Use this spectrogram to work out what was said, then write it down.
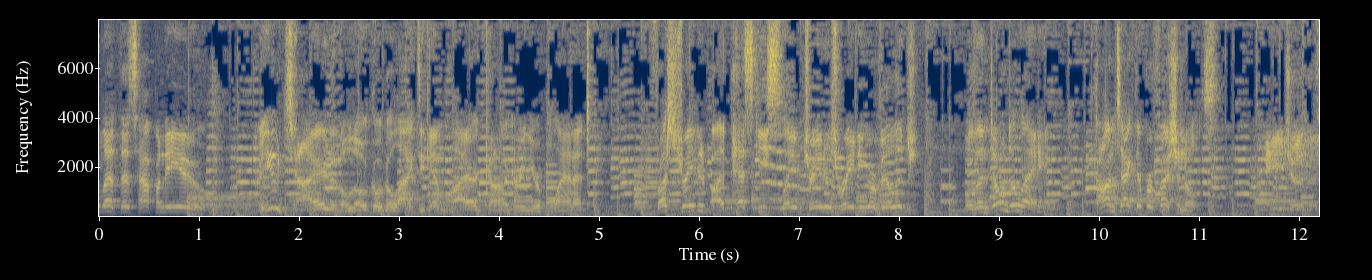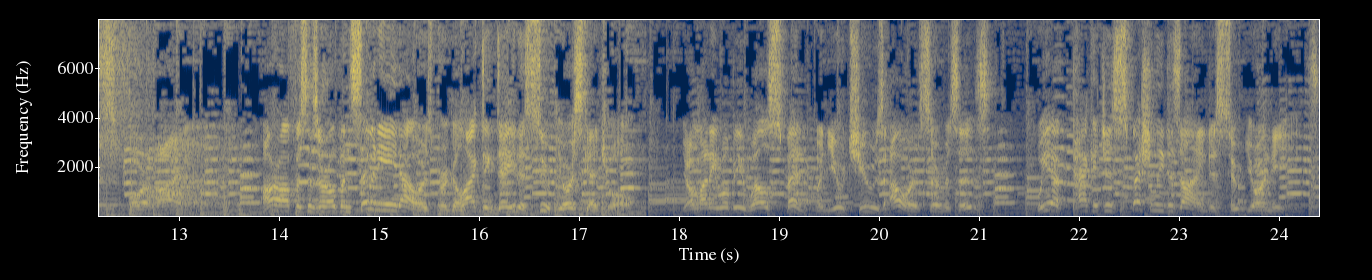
Don't let this happen to you. Are you tired of the local galactic empire conquering your planet? Frustrated by pesky slave traders raiding your village? Well, then don't delay. Contact the professionals. Agents for hire. Our offices are open 78 hours per galactic day to suit your schedule. Your money will be well spent when you choose our services. We have packages specially designed to suit your needs.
